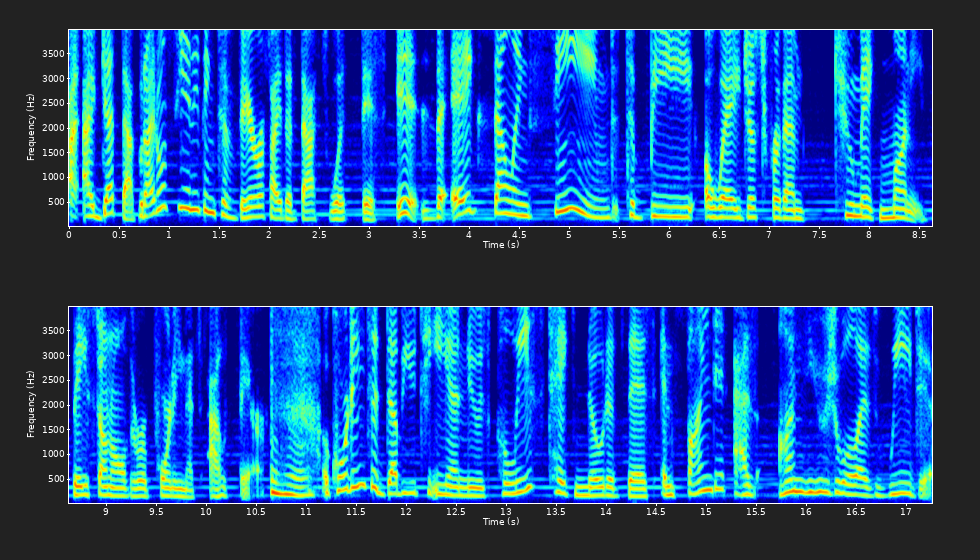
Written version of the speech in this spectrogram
I, I, get that, but I don't see anything to verify that that's what this is. The egg selling seemed to be a way just for them to make money based on all the reporting that's out there. Mm-hmm. According to WTEN News, police take note of this and find it as unusual as we do.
